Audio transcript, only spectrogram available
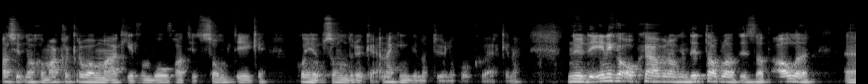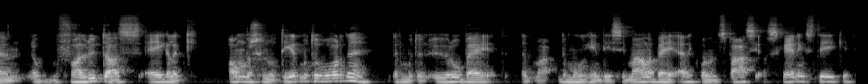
Als je het nog gemakkelijker wou maken, hier van boven had je het somteken, kon je op som drukken en dan ging die natuurlijk ook werken. Hè. Nu, de enige opgave nog in dit tabblad is dat alle um, valuta's eigenlijk anders genoteerd moeten worden er moet een euro bij, er mogen geen decimalen bij ik wil een spatie als scheidingsteken.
